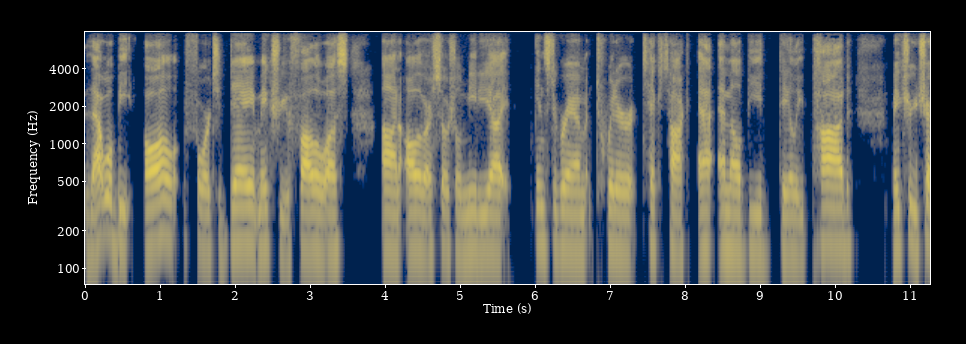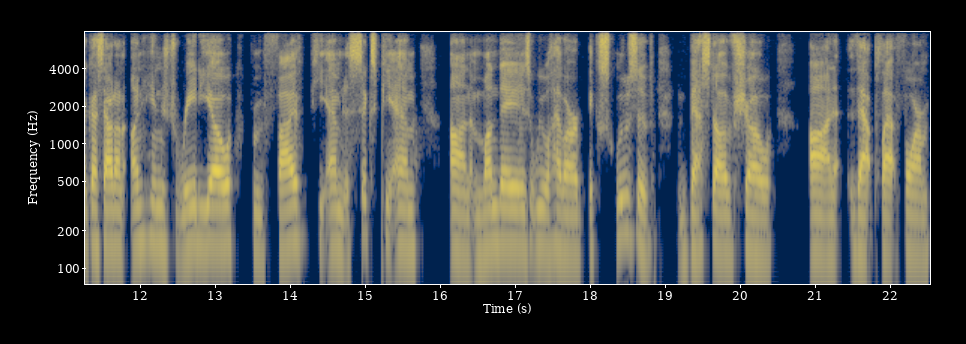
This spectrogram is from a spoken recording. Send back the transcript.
That will be all for today. Make sure you follow us on all of our social media Instagram, Twitter, TikTok at MLB Daily Pod. Make sure you check us out on Unhinged Radio from 5 p.m. to 6 p.m. on Mondays. We will have our exclusive best of show on that platform.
